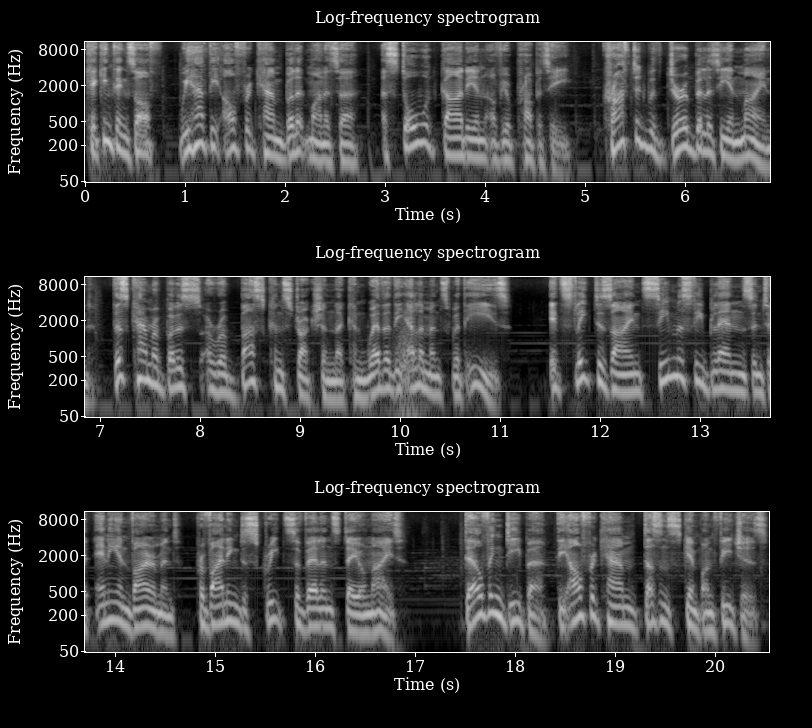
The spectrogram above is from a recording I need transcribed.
Kicking things off, we have the Alfred Cam Bullet Monitor, a stalwart guardian of your property. Crafted with durability in mind, this camera boasts a robust construction that can weather the elements with ease. Its sleek design seamlessly blends into any environment, providing discreet surveillance day or night. Delving deeper, the Alfred Cam doesn't skimp on features.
